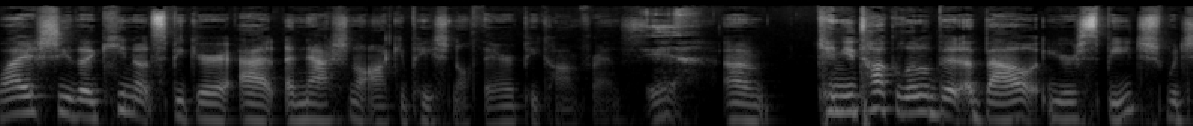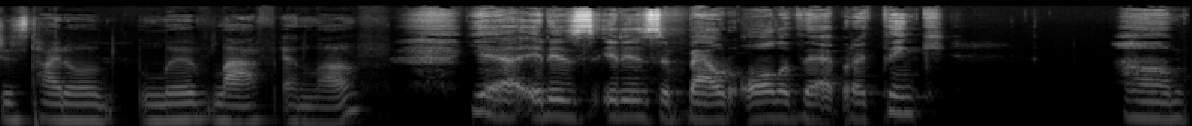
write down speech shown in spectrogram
why is she the keynote speaker at a national occupational therapy conference? Yeah. Um, can you talk a little bit about your speech, which is titled "Live, Laugh, and Love"? Yeah, it is. It is about all of that, but I think um,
